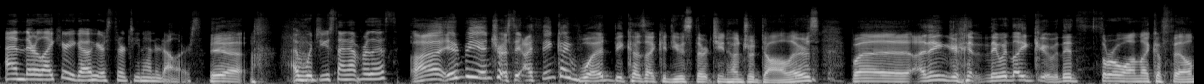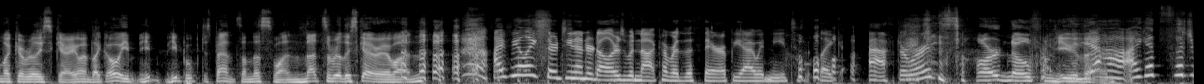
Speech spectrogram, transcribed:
and they're like, here you go, here's $1,300. Yeah. Uh, Would you sign up for this? Uh, it'd be interesting. I think I would because I could use thirteen hundred dollars. But I think they would like they'd throw on like a film, like a really scary one, like oh he he, he pooped his pants on this one. That's a really scary one. I feel like $1,300 would not cover the therapy I would need to, like, afterwards. it's a hard no from you then. Yeah, I get such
